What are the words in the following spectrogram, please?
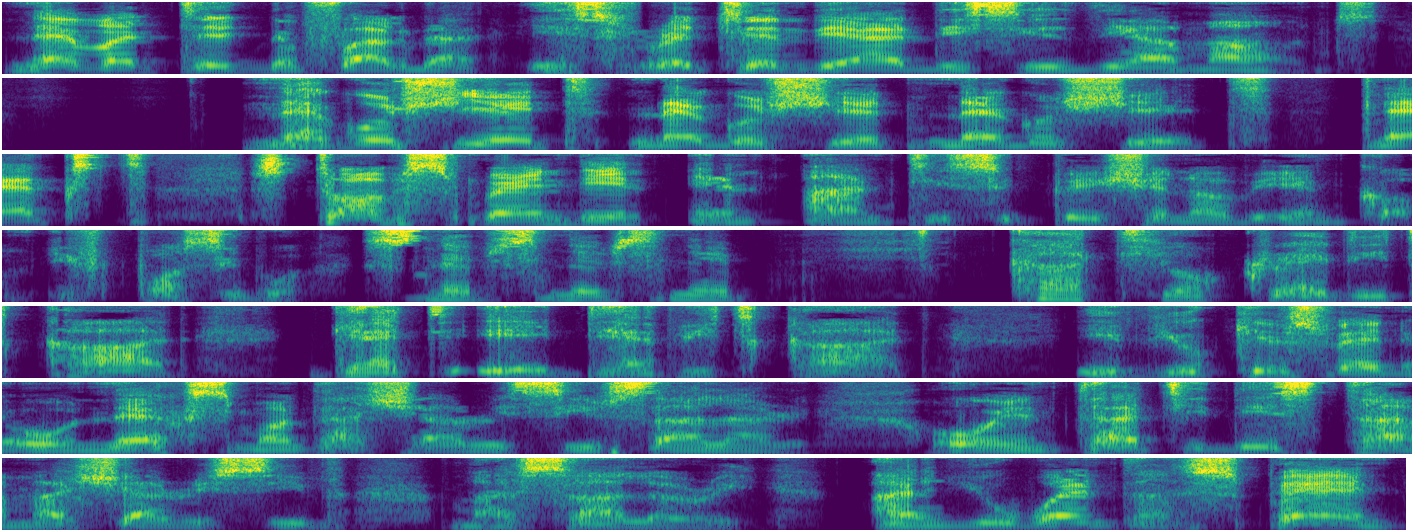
Never take the fact that it's written there, this is the amount. Negotiate, negotiate, negotiate. Next, stop spending in anticipation of income, if possible. Snip, snip, snip. Cut your credit card. Get a debit card. If you keep spending, oh, next month I shall receive salary, or in 30 days' time I shall receive my salary, and you went and spent,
